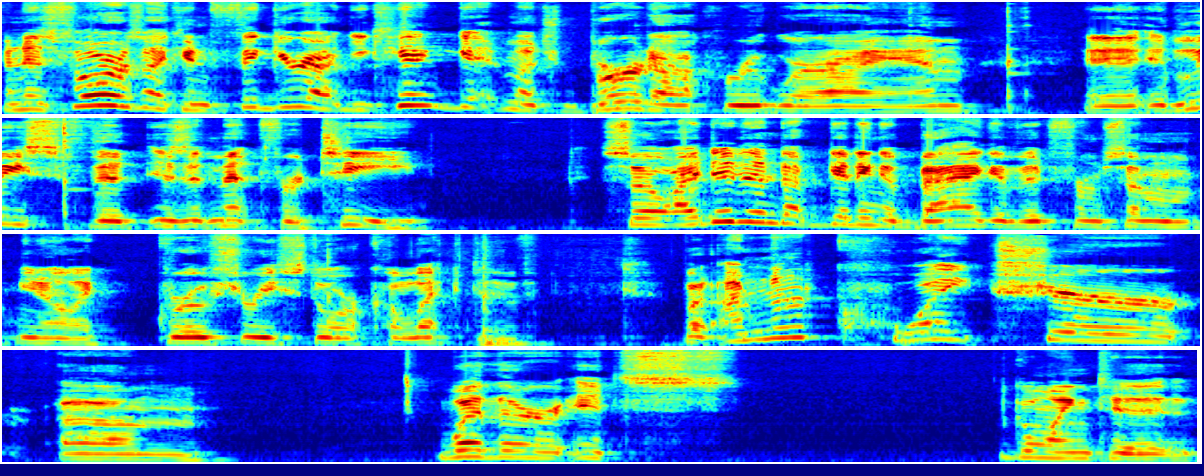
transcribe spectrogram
And as far as I can figure out, you can't get much burdock root where I am, uh, at least that isn't meant for tea. So I did end up getting a bag of it from some, you know, like grocery store collective. But I'm not quite sure um, whether it's going to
